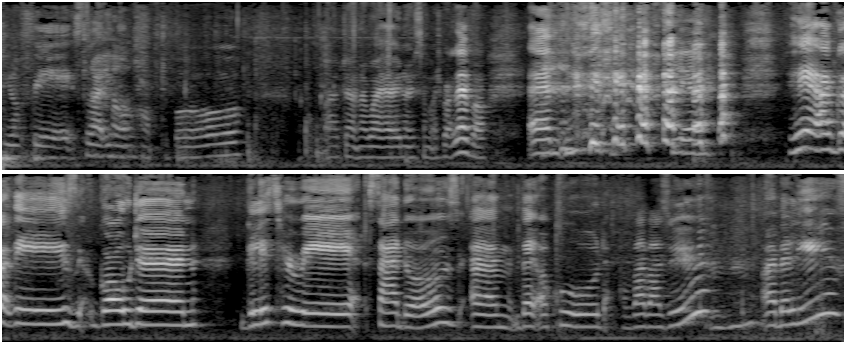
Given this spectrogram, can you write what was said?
to your feet. Slightly more Uh-huh. comfortable. I don't know why I know so much about leather. Um, Yeah. Here I've got these golden glittery saddles. Um, they are called Vabazoo, I believe.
